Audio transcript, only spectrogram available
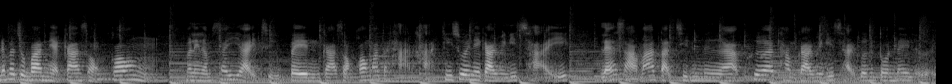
ในปัจจุบันเนี่ยการส่องกล้องมะเร็งลำไส้ใหญ่ถือเป็นการส่องกล้องมาตรฐานค่ะ ที่ช่วยในการวินิจฉัย และสามารถตัดชิ้นเนื้อเพื่อทำการวินิจฉัยเบื้องต้นได้เลย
